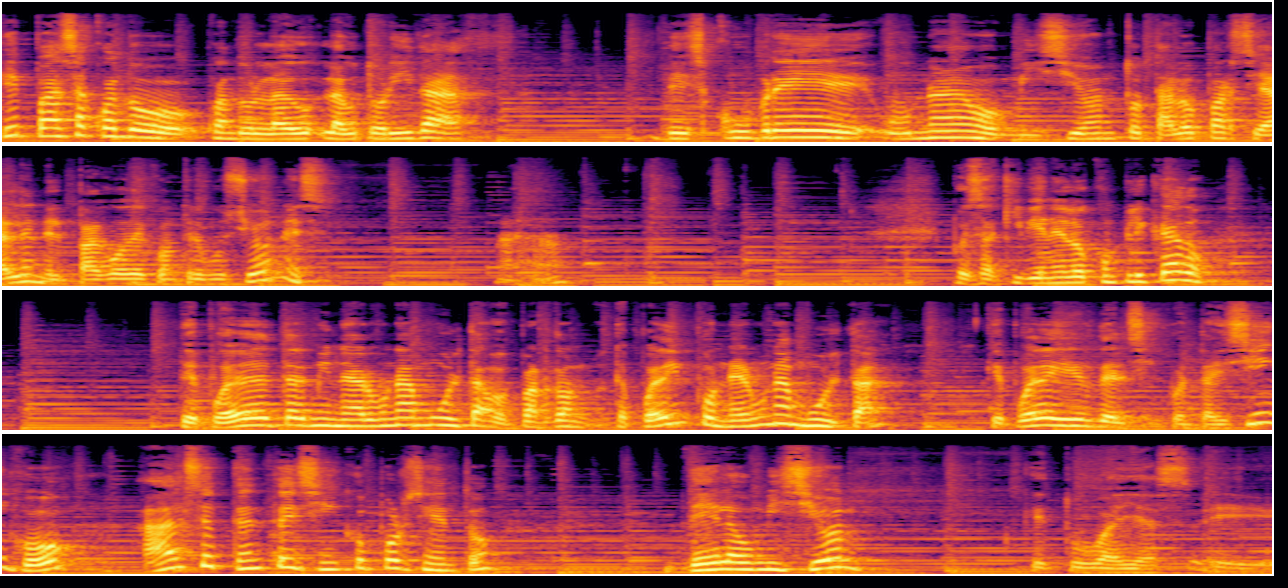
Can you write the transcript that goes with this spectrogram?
¿qué pasa cuando, cuando la, la autoridad descubre una omisión total o parcial en el pago de contribuciones. Pues aquí viene lo complicado. Te puede determinar una multa, o perdón, te puede imponer una multa que puede ir del 55 al 75% de la omisión que tú hayas eh,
